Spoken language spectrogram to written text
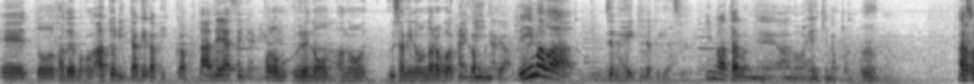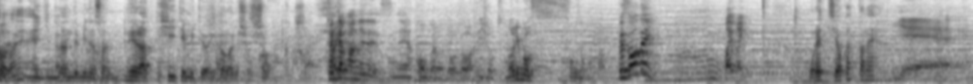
えっ、と例えばこのアトリだけがピックアップとか。あ出やすいタイミングこの上のあのうさぎの女の子がピックアップみたいな、はい。で今は全部平均だった気がする今多分ねあの平均だと思います、ね。うん。あそうだね平均だねなんで皆さん狙って引いてみてはいかがでしょうか、はい、といった感じでですね今回の動画は以上となります。それではまた別のデイバイバイ。俺っちよかったね。イエーイ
